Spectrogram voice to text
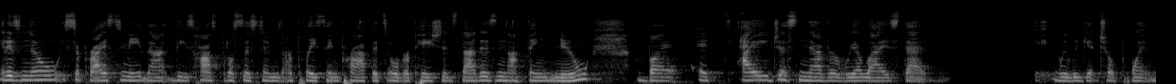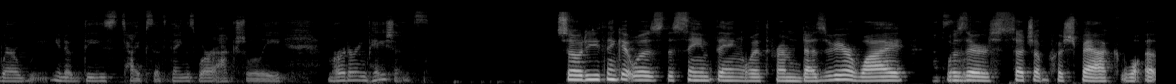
It is no surprise to me that these hospital systems are placing profits over patients. That is nothing new, but it, I just never realized that we would get to a point where, we, you know, these types of things were actually murdering patients. So do you think it was the same thing with from remdesivir? Why Absolutely. was there such a pushback uh,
